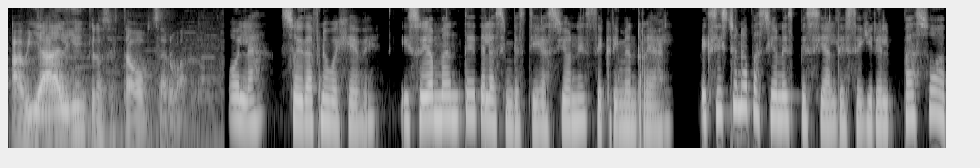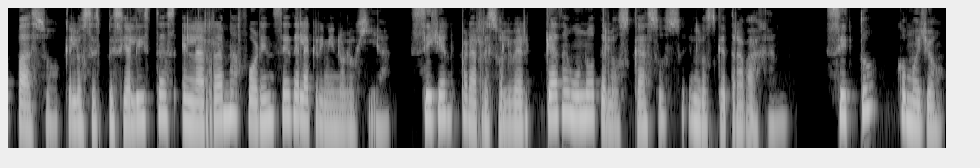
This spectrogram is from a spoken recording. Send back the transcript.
había alguien que los estaba observando. Hola, soy Dafne Wegebe y soy amante de las investigaciones de crimen real. Existe una pasión especial de seguir el paso a paso que los especialistas en la rama forense de la criminología siguen para resolver cada uno de los casos en los que trabajan. Si tú, como yo,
